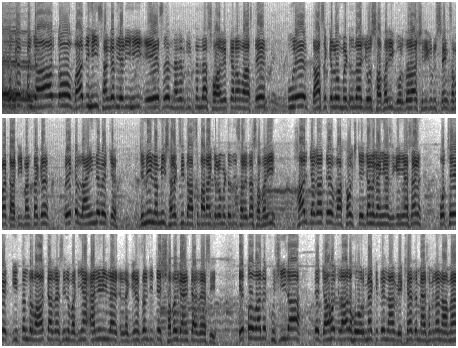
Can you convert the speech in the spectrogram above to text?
ਕਿਉਂਕਿ ਪੰਜਾਬ ਤੋਂ ਵੱਧ ਹੀ ਸੰਗਤ ਜਿਹੜੀ ਸੀ ਇਸ ਨਗਰ ਕੀਰਤਨ ਦਾ ਸਵਾਗਤ ਕਰਨ ਵਾਸਤੇ ਪੂਰੇ 10 ਕਿਲੋਮੀਟਰ ਦਾ ਜੋ ਸਫ਼ਰ ਹੀ ਗੁਰਦੁਆਰਾ ਸ੍ਰੀ ਗੁਰੂ ਸਿੰਘ ਸਭਾ ਟਾਟੀਬੰਦ ਤੱਕ, ਉਹ ਇੱਕ ਲਾਈਨ ਦੇ ਵਿੱਚ ਜਿੰਨੀ ਲੰਮੀ ਸੜਕ ਸੀ 10-12 ਕਿਲੋਮੀਟਰ ਦੀ ਸੜਕ ਦਾ ਸਫ਼ਰ ਹੀ, ਹਰ ਜਗ੍ਹਾ ਤੇ ਵੱਖ-ਵੱਖ ਸਟੇਜਾਂ ਲਗਾਈਆਂ ਸੀ ਗਈਆਂ ਸਨ। ਉੱਥੇ ਕੀਰਤਨ ਦਰਬਾਰ ਚੱਲ ਰਿਹਾ ਸੀ, ਵੱਡੀਆਂ ਐਲਈਡੀ ਲੱਗੀਆਂ ਸਨ, ਜਿੱਥੇ ਸ਼ਬਦ ਗਾਇਨ ਚੱਲ ਰਿਹਾ ਸੀ। ਇਹ ਤੋਂ ਬਾਅਦ ਖੁਸ਼ੀ ਦਾ ਤੇ ਜਾਹੋ ਜਲਾਲ, ਹੋਰ ਮੈਂ ਕਿਤੇ ਨਾ ਵੇਖਿਆ ਤੇ ਮੈਂ ਸਮਝਣਾ ਨਾ ਮੈਂ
